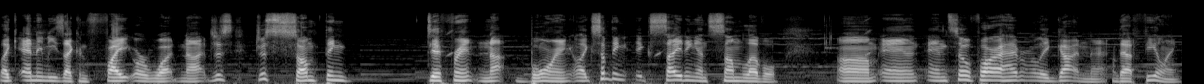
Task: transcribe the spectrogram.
like enemies I can fight or whatnot. Just just something different, not boring. Like something exciting on some level. Um, and and so far I haven't really gotten that that feeling.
